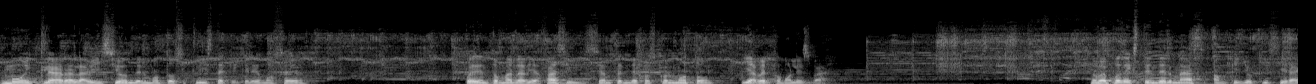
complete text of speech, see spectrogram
muy clara la visión del motociclista que queremos ser. Pueden tomar la vía fácil, sean pendejos con moto y a ver cómo les va. No me puedo extender más, aunque yo quisiera.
